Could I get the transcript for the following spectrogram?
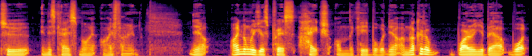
to, in this case, my iPhone. Now, I normally just press H on the keyboard. Now, I'm not going to worry about what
